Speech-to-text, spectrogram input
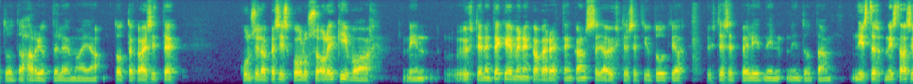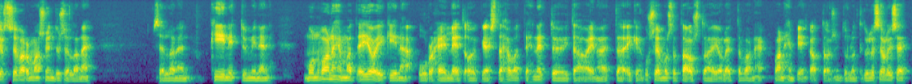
tuota, harjoittelemaan. Ja totta kai sitten, kun sillä pesiskoulussa oli kivaa, niin yhteinen tekeminen kavereiden kanssa ja yhteiset jutut ja yhteiset pelit, niin, niin tota, niistä, niistä asioista se varmaan syntyi sellainen, sellainen kiinnittyminen mun vanhemmat ei ole ikinä urheilleet oikeastaan, he ovat tehneet töitä aina, että ikään kuin semmoista taustaa ei ole, että vanhe, vanhempien kautta olisin tullut. Että kyllä se oli se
